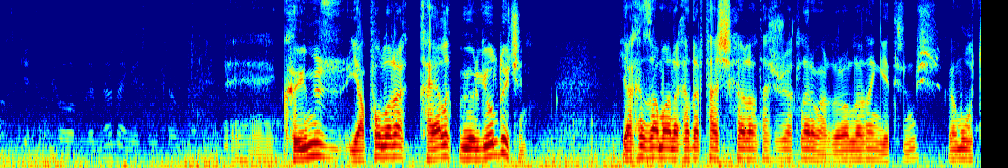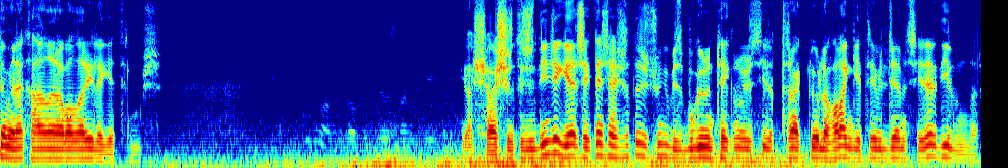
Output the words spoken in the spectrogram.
Nasıl getirmiş olabilir? Nereden getirmişler? Ee, köyümüz yapı olarak kayalık bir bölge olduğu için yakın zamana kadar taş çıkarılan taş ocakları vardı. Oralardan getirilmiş ve muhtemelen kaan arabalarıyla getirilmiş. Ya şaşırtıcı deyince gerçekten şaşırtıcı. Çünkü biz bugünün teknolojisiyle traktörle falan getirebileceğimiz şeyler değil bunlar.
